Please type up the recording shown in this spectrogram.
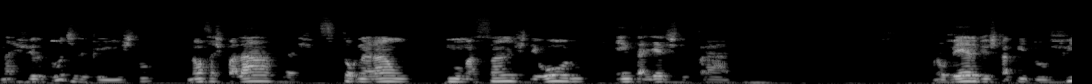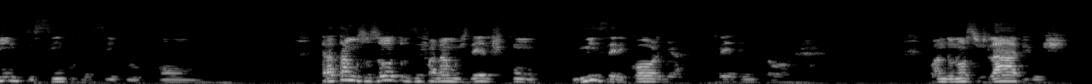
nas virtudes de Cristo, nossas palavras se tornarão como maçãs de ouro em talheres de prata. Provérbios capítulo 25, versículo 11. Tratamos os outros e falamos deles com misericórdia redentora. Quando nossos lábios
